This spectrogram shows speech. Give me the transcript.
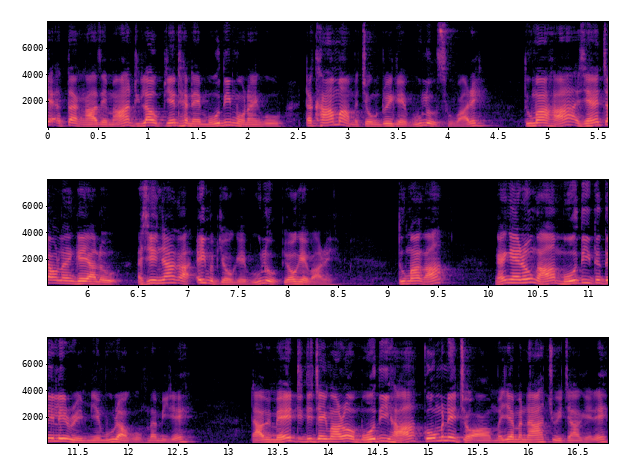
ရဲ့အသက်50မှာဒီလောက်ပြင်းထန်တဲ့မိုးသီးမုန်တိုင်းကိုတခါမှမကြုံတွေ့ခဲ့ဘူးလို့ဆိုပါတယ်။သူမဟာအရန်ကြောင်လန့်ခဲ့ရလို့အရင်ညကအိတ်မပြောခဲ့ဘူးလို့ပြောခဲ့ပါတယ်။သူမကငငယ်တုန်းကမိုးသီးတေးသေးလေးတွေမြင်ဘူးတာကိုမှတ်မိတယ်။ဒါပေမဲ့ဒီတစ်ချိန်မှာတော့မိုးသီးဟာ6မိနစ်ကျော်အောင်မရက်မနားကြွေကြခဲ့တယ်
